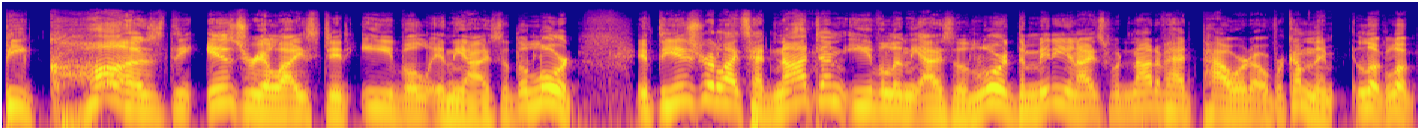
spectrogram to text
because the Israelites did evil in the eyes of the Lord. If the Israelites had not done evil in the eyes of the Lord, the Midianites would not have had power to overcome them. Look, look,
